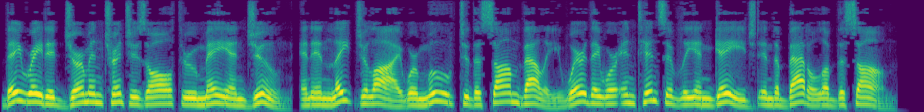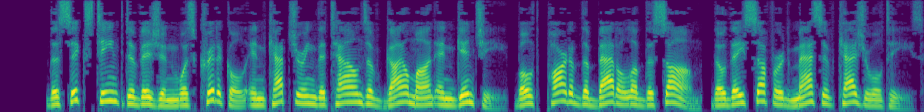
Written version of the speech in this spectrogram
They raided German trenches all through May and June, and in late July were moved to the Somme Valley where they were intensively engaged in the Battle of the Somme. The 16th Division was critical in capturing the towns of Guillemont and Ginchy, both part of the Battle of the Somme, though they suffered massive casualties.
